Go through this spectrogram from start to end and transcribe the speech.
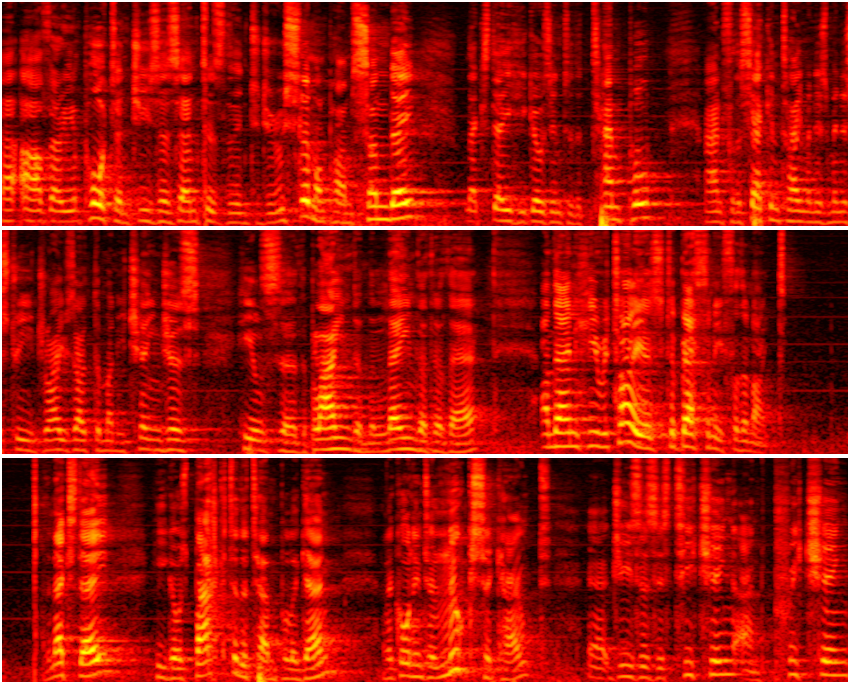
uh, are very important. Jesus enters the, into Jerusalem on Palm Sunday. Next day, he goes into the temple. And for the second time in his ministry, he drives out the money changers, heals uh, the blind and the lame that are there. And then he retires to Bethany for the night. The next day, he goes back to the temple again. And according to Luke's account, uh, Jesus is teaching and preaching,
